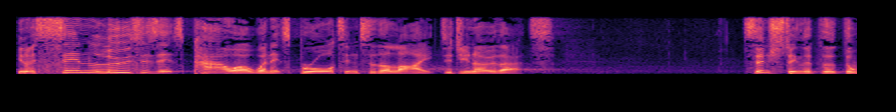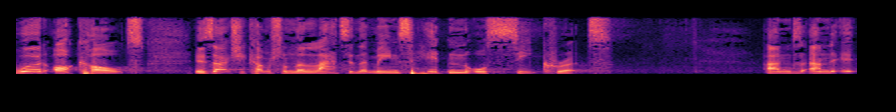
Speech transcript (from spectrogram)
You know, sin loses its power when it's brought into the light. Did you know that? It's interesting that the, the word occult is actually comes from the Latin that means hidden or secret. And, and it,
